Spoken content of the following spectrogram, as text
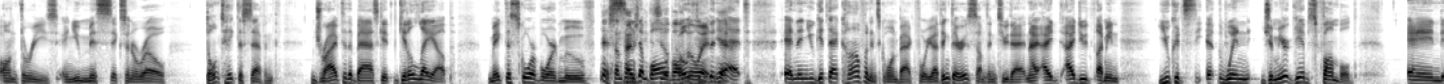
on threes and you miss six in a row, don't take the seventh. Drive to the basket, get a layup, make the scoreboard move. Yeah, sometimes the ball, the ball go, go through in, the yeah. net, and then you get that confidence going back for you. I think there is something to that. And I, I, I do, I mean, you could see when Jahmyr Gibbs fumbled and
